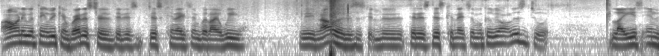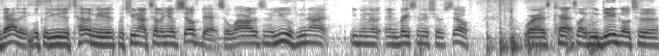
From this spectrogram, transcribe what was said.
I don't even think we can register that it's disconnection, but like we we acknowledge that it's disconnection because we don't listen to it. Like it's invalid because you're just telling me this, but you're not telling yourself that. So why listen to you if you're not even embracing this yourself? Whereas cats like who did go to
